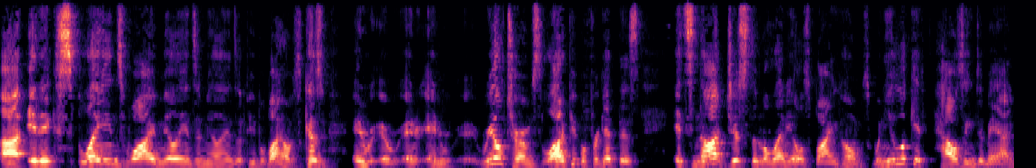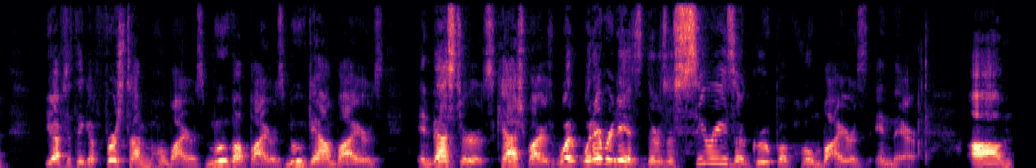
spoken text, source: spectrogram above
uh, it explains why millions and millions of people buy homes. Because in, in, in real terms, a lot of people forget this. It's not just the millennials buying homes. When you look at housing demand, you have to think of first time home buyers, move up buyers, move down buyers, investors, cash buyers, what, whatever it is, there's a series of group of home buyers in there. Um,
